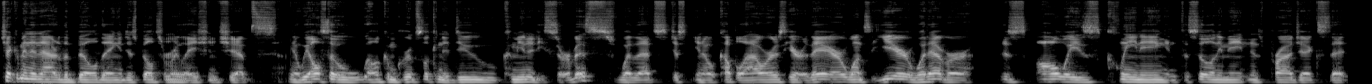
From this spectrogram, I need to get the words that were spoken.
check them in and out of the building and just build some relationships. You know, we also welcome groups looking to do community service, whether that's just, you know, a couple hours here or there, once a year, whatever there's always cleaning and facility maintenance projects that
